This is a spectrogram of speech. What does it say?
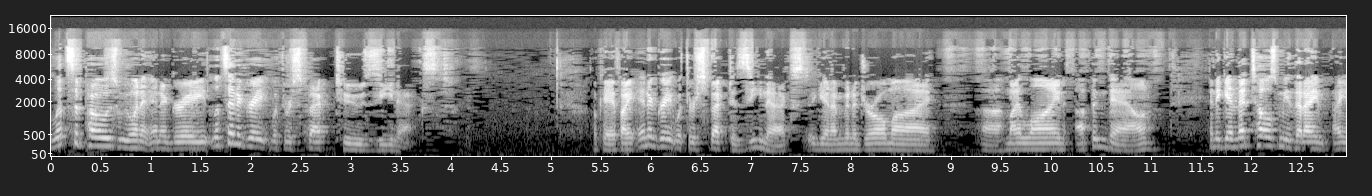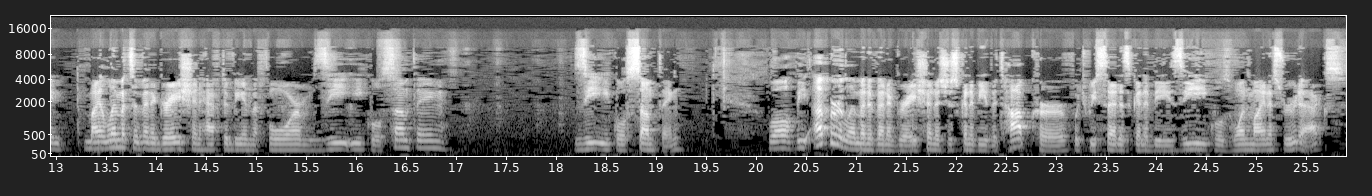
Let's suppose we want to integrate, let's integrate with respect to z next. Okay, if I integrate with respect to z next, again, I'm going to draw my, uh, my line up and down. And again, that tells me that I, I, my limits of integration have to be in the form z equals something, z equals something. Well, the upper limit of integration is just going to be the top curve, which we said is going to be z equals 1 minus root x.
